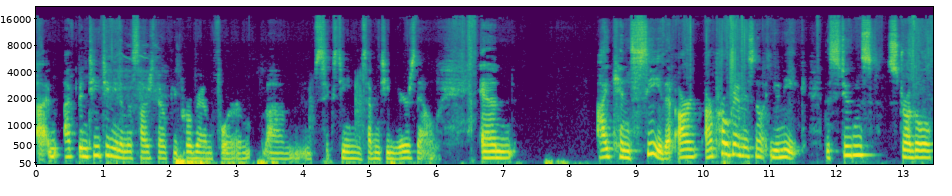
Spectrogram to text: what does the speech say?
I'm i've been teaching in a massage therapy program for um, 16 17 years now and I can see that our, our program is not unique. The students struggle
